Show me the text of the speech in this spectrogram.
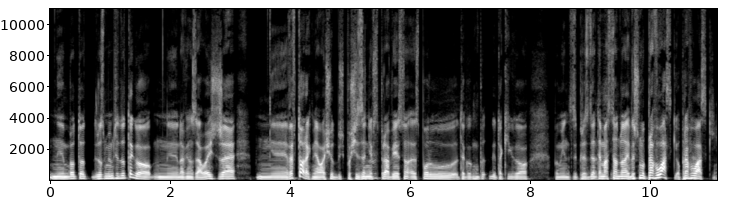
mm, bo to rozumiem, ty do tego mm, nawiązałeś, że mm, we wtorek miała się odbyć posiedzenie w sprawie sporu tego takiego pomiędzy prezydentem a Sądem Najwyższym o prawo łaski, o prawo łaski.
